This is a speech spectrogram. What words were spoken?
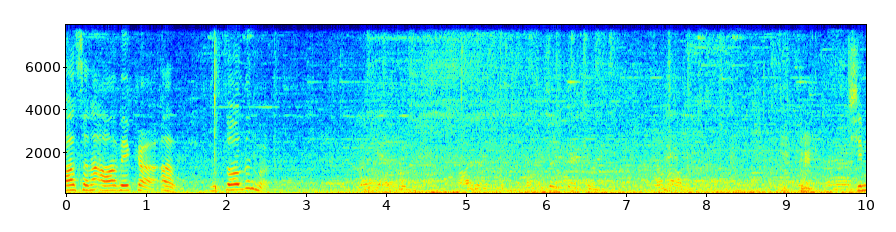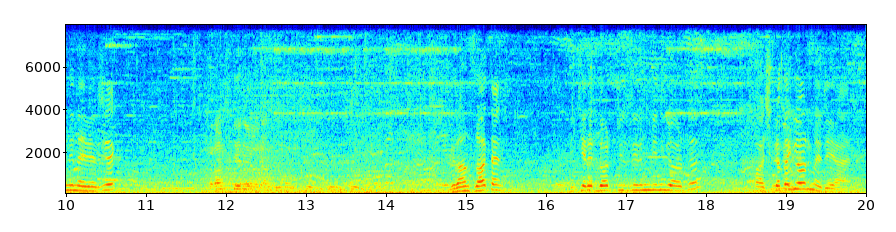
Al sana AVK al. Mutlu oldun mu? Şimdi ne verecek? Grant geliyor. Grant zaten bir kere 420 bin gördü. Başka da görmedi yani.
